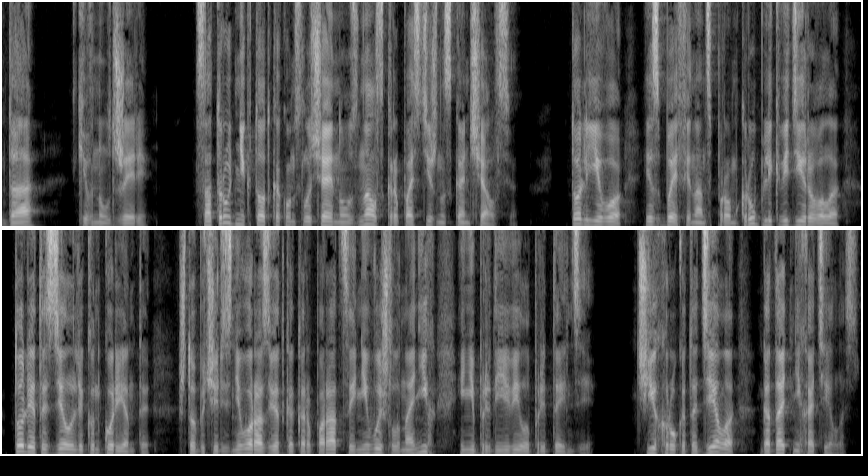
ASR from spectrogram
Да, кивнул Джерри. Сотрудник тот, как он случайно узнал, скоропостижно скончался. То ли его СБ Финанспромгрупп ликвидировала, то ли это сделали конкуренты, чтобы через него разведка корпорации не вышла на них и не предъявила претензии. Чьих рук это дело, гадать не хотелось.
